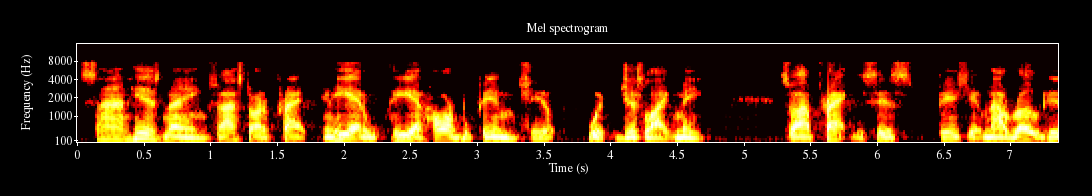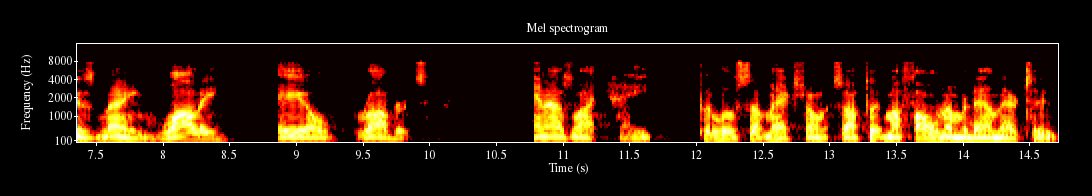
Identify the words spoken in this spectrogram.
sign his name. So I started practicing. And he had he had horrible penmanship, with, just like me. So I practiced his penmanship and I wrote his name, Wally L. Roberts. And I was like, hey, put a little something extra on it. So I put my phone number down there too.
